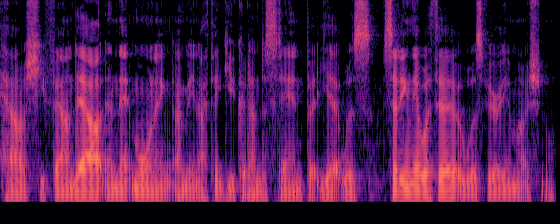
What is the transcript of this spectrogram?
how she found out and that morning, I mean, I think you could understand. But yeah, it was sitting there with her, it was very emotional.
